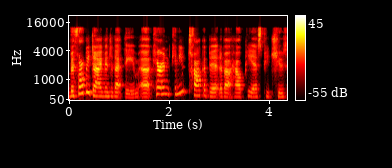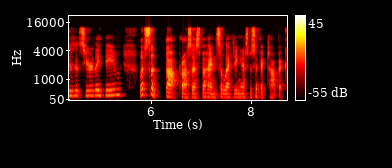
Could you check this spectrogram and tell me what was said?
Before we dive into that theme, uh, Karen, can you talk a bit about how PSP chooses its yearly theme? What's the thought process behind selecting a specific topic?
